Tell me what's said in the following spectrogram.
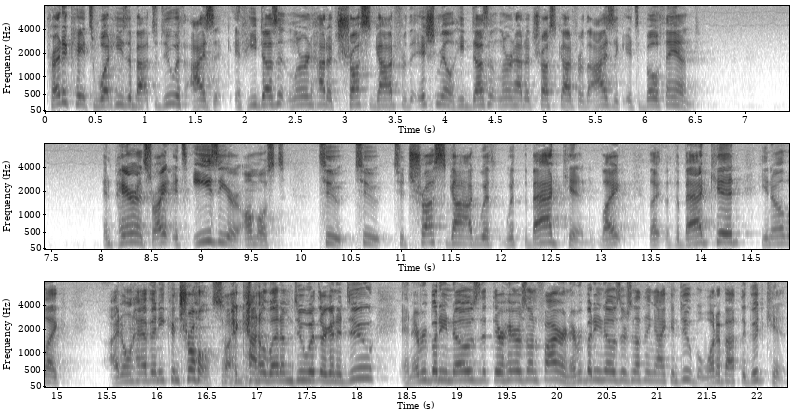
predicates what he's about to do with Isaac. If he doesn't learn how to trust God for the Ishmael, he doesn't learn how to trust God for the Isaac. It's both and. And parents, right? It's easier almost to, to, to trust God with, with the bad kid. Like, like the bad kid, you know, like I don't have any control, so I gotta let them do what they're gonna do, and everybody knows that their hair's on fire, and everybody knows there's nothing I can do. But what about the good kid?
